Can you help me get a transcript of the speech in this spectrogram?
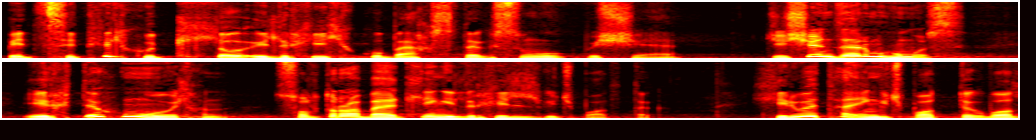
бид сэтгэл хөдлөлөө илэрхийлэхгүй байх ёстой гэсэн үг биш ээ. Жишээ нь зарим хүмүүс эрэгтэй хүн уйлах нь сул дорой байдлын илэрхийлэл гэж боддог. Хэрвээ та ингэж боддог бол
